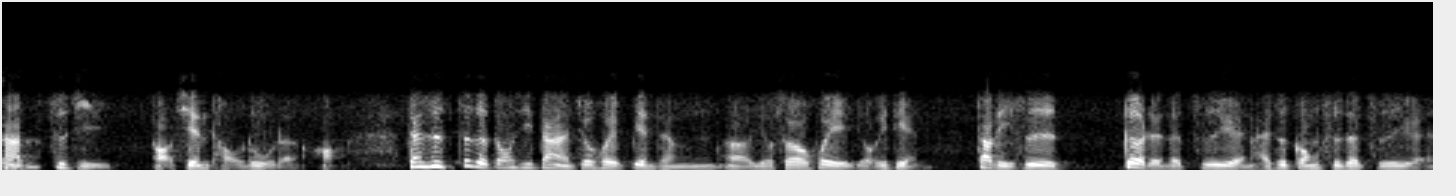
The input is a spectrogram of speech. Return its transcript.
他自己哦先投入了哈，但是这个东西当然就会变成呃有时候会有一点到底是个人的资源还是公司的资源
